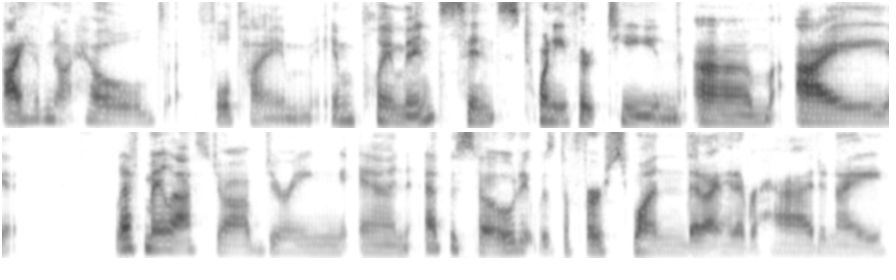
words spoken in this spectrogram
I have not held full time employment since 2013. Um, I left my last job during an episode. It was the first one that I had ever had, and I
